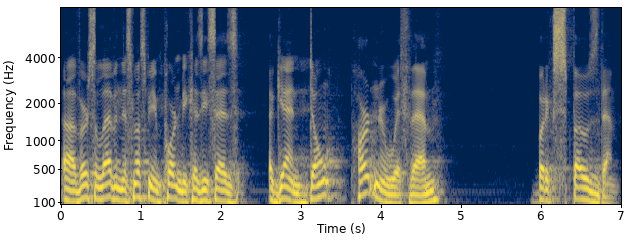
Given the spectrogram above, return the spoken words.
uh, verse 11, this must be important because he says, again, don't partner with them, but expose them.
